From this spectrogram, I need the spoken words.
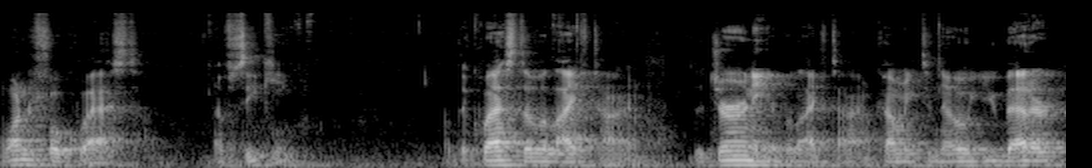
wonderful quest of seeking, the quest of a lifetime, the journey of a lifetime, coming to know you better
